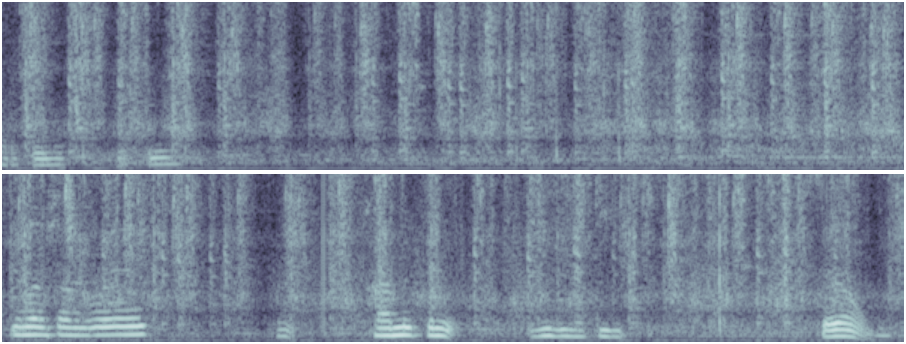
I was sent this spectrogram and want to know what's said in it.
करते हैं You know some words? How many can you do? So.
